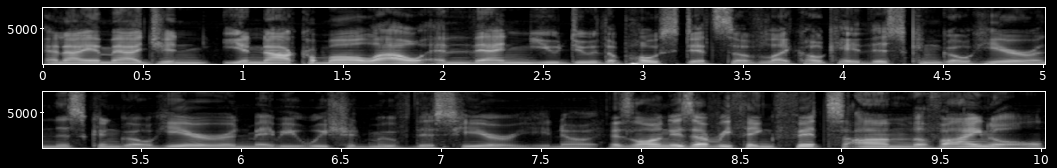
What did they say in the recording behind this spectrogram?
And I imagine you knock them all out and then you do the post-its of like, okay, this can go here and this can go here and maybe we should move this here, you know. As long as everything fits on the vinyl,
